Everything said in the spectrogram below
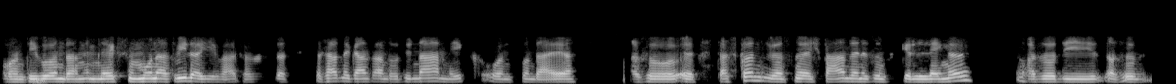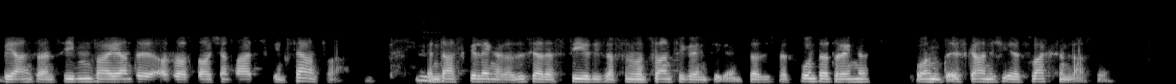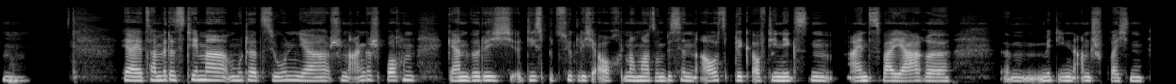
Und die wurden dann im nächsten Monat wieder jeweils. Also das, das hat eine ganz andere Dynamik und von daher, also äh, das könnten wir uns nur ersparen, wenn es uns gelänge, also die also B117-Variante also aus Deutschland weitestgehend fernzuhalten. Mhm. Wenn das gelänge, das ist ja das Ziel dieser 25er-Inzidenz, dass ich das runterdränge und es gar nicht erst wachsen lasse. Mhm. Ja, jetzt haben wir das Thema Mutationen ja schon angesprochen. Gern würde ich diesbezüglich auch nochmal so ein bisschen Ausblick auf die nächsten ein, zwei Jahre ähm, mit Ihnen ansprechen.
